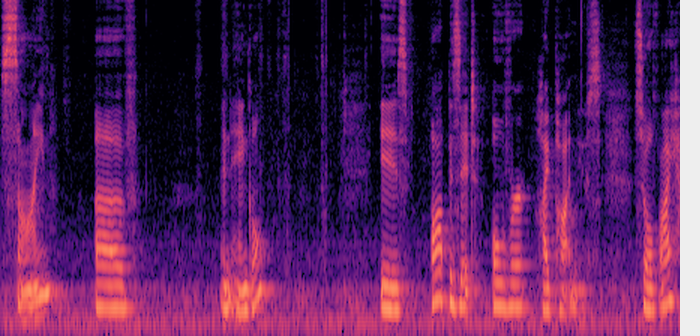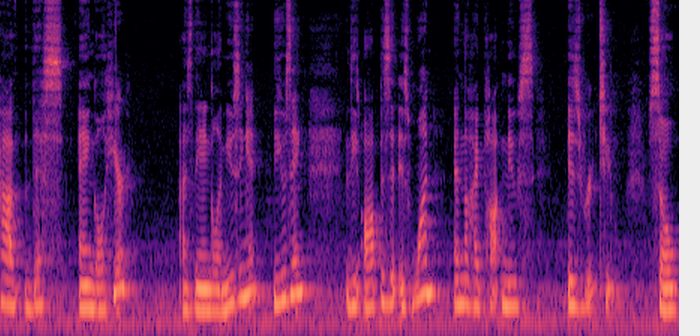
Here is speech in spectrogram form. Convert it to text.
sine of an angle is opposite over hypotenuse. So if I have this angle here as the angle I'm using it using, the opposite is 1 and the hypotenuse is root 2. So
